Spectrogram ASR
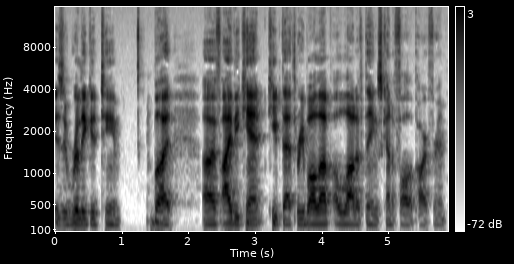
is a really good team. But uh, if Ivey can't keep that three ball up, a lot of things kind of fall apart for him.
